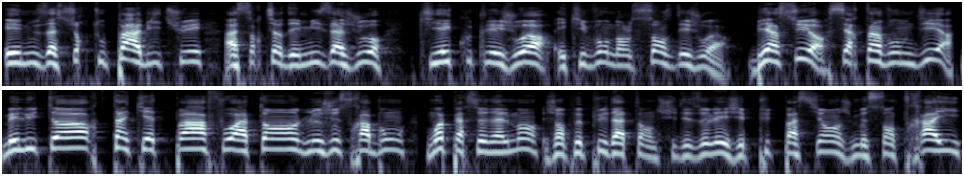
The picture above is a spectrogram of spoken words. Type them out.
et nous a surtout pas habitués à sortir des mises à jour qui écoutent les joueurs et qui vont dans le sens des joueurs. Bien sûr, certains vont me dire "Mais Luthor, t'inquiète pas, faut attendre, le jeu sera bon." Moi personnellement, j'en peux plus d'attendre. Je suis désolé, j'ai plus de patience, je me sens trahi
